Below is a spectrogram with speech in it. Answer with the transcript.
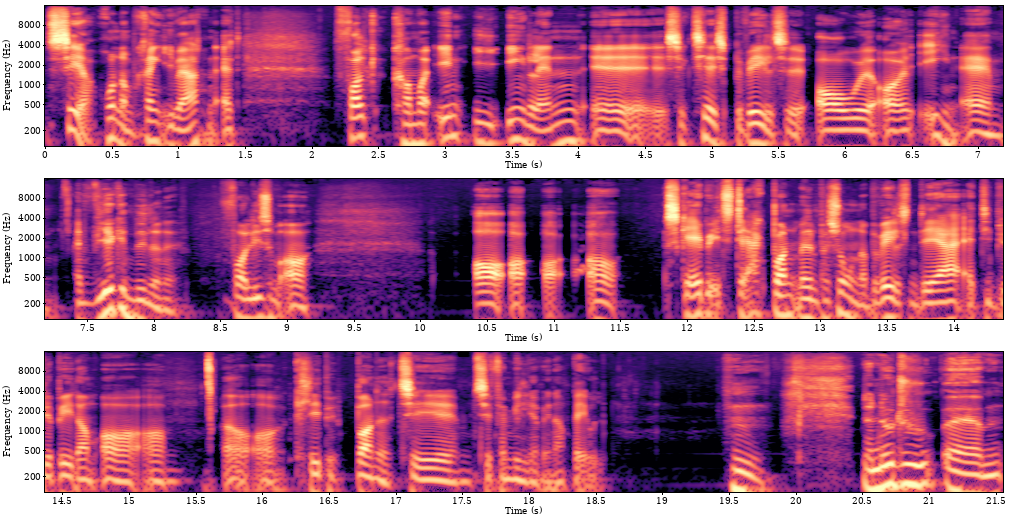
ser rundt omkring i verden, at folk kommer ind i en eller anden øh, sekterisk bevægelse, og, øh, og en af, af virkemidlerne for ligesom at, at, at, at, at skabe et stærkt bånd mellem personen og bevægelsen, det er, at de bliver bedt om at, at, at, at klippe båndet til, til familie og venner bagud. Hmm. Når nu du øh,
